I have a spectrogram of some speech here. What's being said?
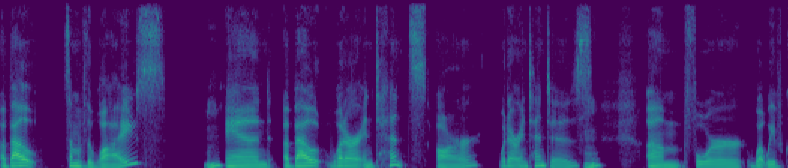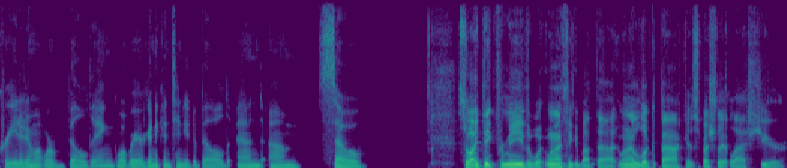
about some of the whys Mhm. and about what our intents are, what our intent is Mhm. um, for what we've created and what we're building, what we're going to continue to build. And um, so, So I think for me, the when I think about that, when I look back, especially at last year,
